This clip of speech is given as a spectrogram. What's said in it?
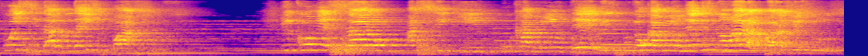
Foi-se dado dez passos. E começaram a seguir o caminho deles, porque o caminho deles não era para Jesus.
